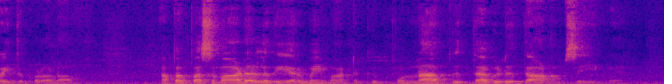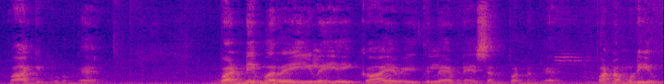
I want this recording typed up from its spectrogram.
வைத்துக்கொள்ளலாம் அப்போ பசுமாடு அல்லது எருமை மாட்டுக்கு புண்ணாக்கு தவிடு தானம் செய்யுங்க வாங்கி கொடுங்க. வன்னிமறை இலையை காய வைத்து லேமினேஷன் பண்ணுங்கள் பண்ண முடியும்.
